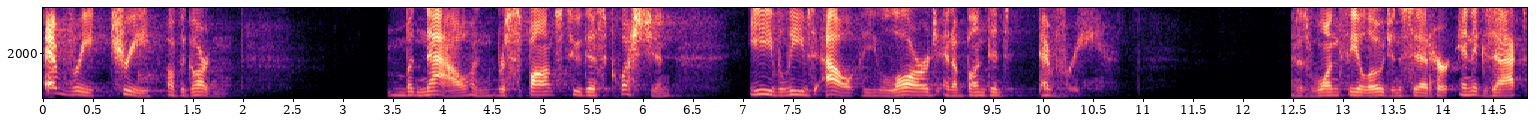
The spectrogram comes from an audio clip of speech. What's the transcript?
every tree of the garden. But now, in response to this question, Eve leaves out the large and abundant every. And as one theologian said, her inexact,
